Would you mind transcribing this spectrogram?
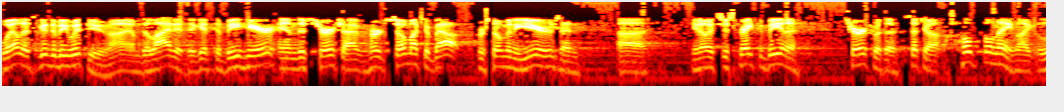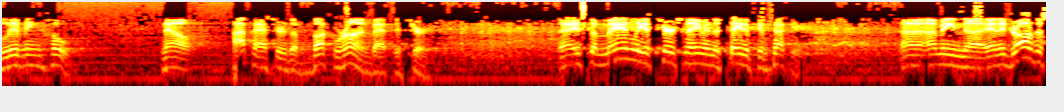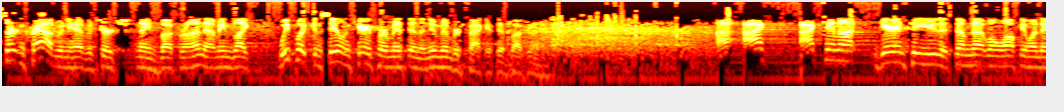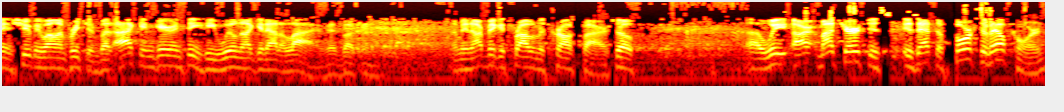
Well, it's good to be with you. I am delighted to get to be here in this church I've heard so much about for so many years. And, uh, you know, it's just great to be in a church with a, such a hopeful name like Living Hope. Now, I pastor the Buck Run Baptist Church. Now, it's the manliest church name in the state of Kentucky. Uh, I mean, uh, and it draws a certain crowd when you have a church named Buck Run. I mean, like, we put conceal and carry permits in the new members package at Buck Run. I, I, I cannot guarantee you that some nut won't walk in one day and shoot me while I'm preaching, but I can guarantee he will not get out alive at Buck Run. I mean, our biggest problem is crossfire. So, uh, we, our, my church is, is at the Forks of Elkhorn,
